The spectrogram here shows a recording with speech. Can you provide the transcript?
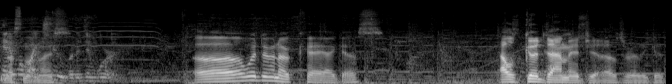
that's not nice. two, but it didn't work. Uh, we're doing okay, I guess. That was good damage. Yeah, that was really good.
